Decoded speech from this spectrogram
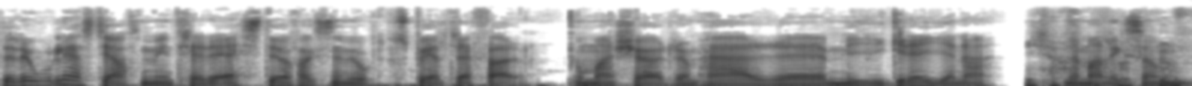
det roligaste jag haft med min 3DS det var faktiskt när vi åkte på spelträffar. Och man körde de här uh, Mi-grejerna. Ja. När man liksom,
